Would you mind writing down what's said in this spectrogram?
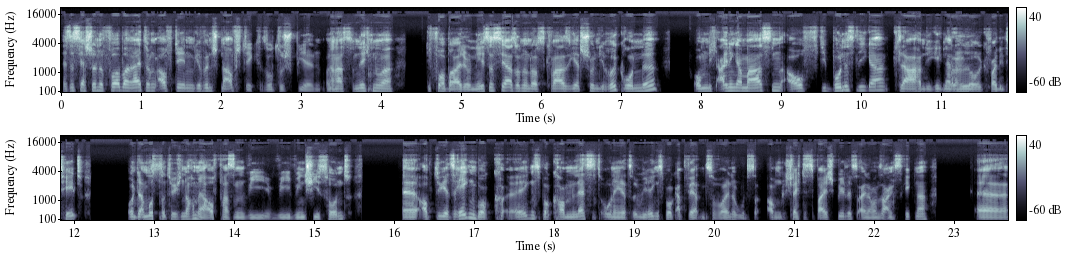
Es ist ja schon eine Vorbereitung auf den gewünschten Aufstieg, so zu spielen. Und dann hast du nicht nur die Vorbereitung nächstes Jahr, sondern du hast quasi jetzt schon die Rückrunde um nicht einigermaßen auf die Bundesliga, klar haben die Gegner eine höhere Qualität und da musst du natürlich noch mehr aufpassen wie, wie, wie ein Schießhund. Äh, ob du jetzt Regenburg, Regensburg kommen lässt, ohne jetzt irgendwie Regensburg abwerten zu wollen, gut, ist auch ein schlechtes Beispiel, ist einer unserer Angstgegner. Äh,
